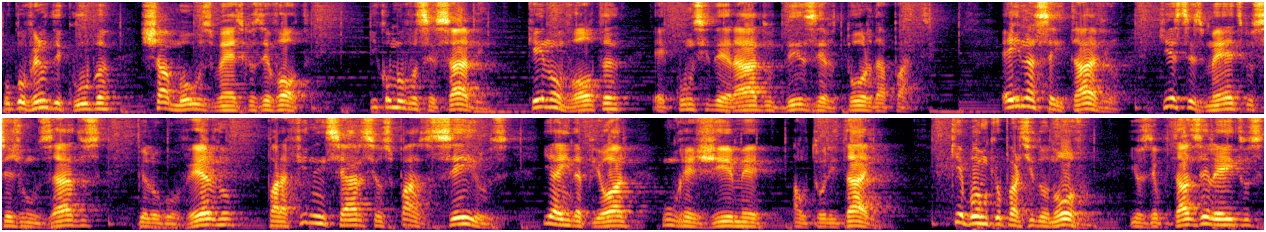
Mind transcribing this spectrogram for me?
o governo de Cuba chamou os médicos de volta. E como vocês sabem, quem não volta é considerado desertor da pátria. É inaceitável que estes médicos sejam usados pelo governo para financiar seus parceiros e, ainda pior, um regime autoritário. Que bom que o Partido Novo e os deputados eleitos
